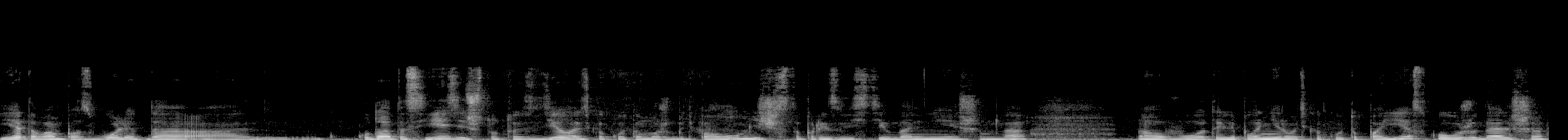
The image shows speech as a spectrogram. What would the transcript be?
И это вам позволит, да, а, куда-то съездить, что-то сделать, какое-то, может быть, паломничество произвести в дальнейшем, да, а, вот, или планировать какую-то поездку уже дальше.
